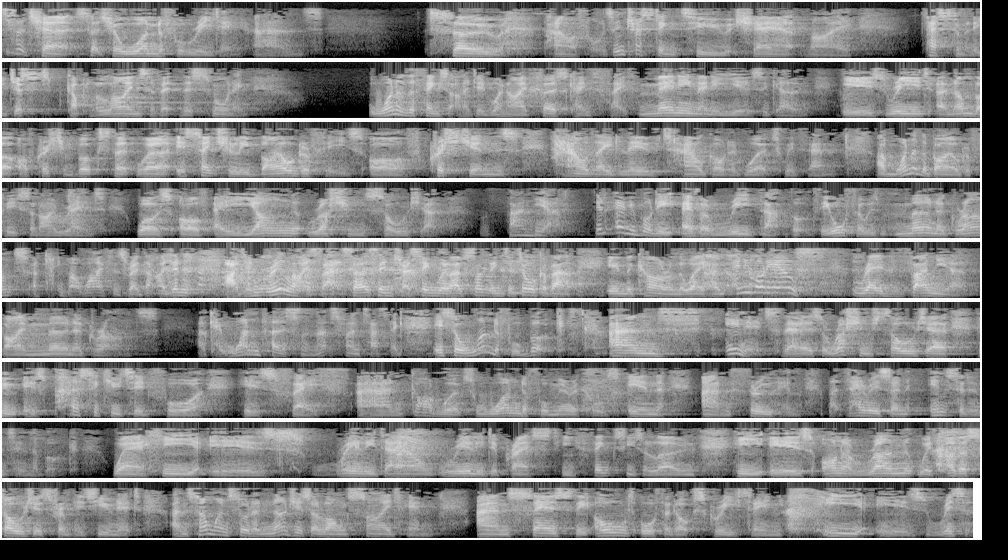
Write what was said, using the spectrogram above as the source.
Such a, such a wonderful reading and so powerful. It's interesting to share my testimony, just a couple of lines of it this morning. One of the things that I did when I first came to faith many, many years ago is read a number of Christian books that were essentially biographies of Christians, how they lived, how God had worked with them. And one of the biographies that I read was of a young Russian soldier, Vanya. Did anybody ever read that book? The author was Myrna Grant. Okay, my wife has read that. I didn't, I didn't realize that. So it's interesting. We'll have something to talk about in the car on the way home. Anybody else read Vanya by Myrna Grant? Okay, one person. That's fantastic. It's a wonderful book. And in it, there's a Russian soldier who is persecuted for his faith. And God works wonderful miracles in and through him. But there is an incident in the book where he is really down, really depressed. He thinks he's alone. He is on a run with other soldiers from his unit and someone sort of nudges alongside him and says the old orthodox greeting, he is risen.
